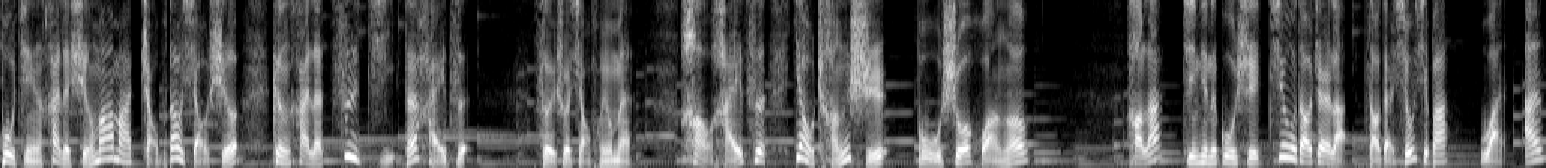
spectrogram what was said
不仅害了蛇妈妈找不到小蛇，更害了自己的孩子。所以说，小朋友们，好孩子要诚实，不说谎哦。好了，今天的故事就到这儿了，早点休息吧，晚安。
